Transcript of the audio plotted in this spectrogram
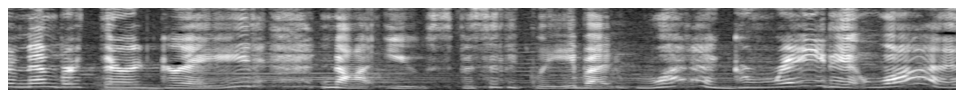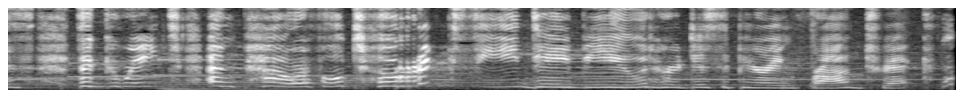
Remember third grade. Not you specifically, but what a grade it was. The great and powerful Trixie debuted her disappearing frog trick.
